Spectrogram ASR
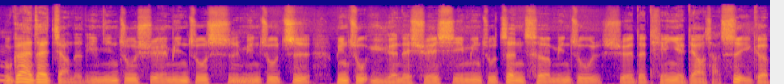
我刚才在讲的，以民族学、民族史、民族志、民族语言的学习、民族政策、民族学的田野调查，是一个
